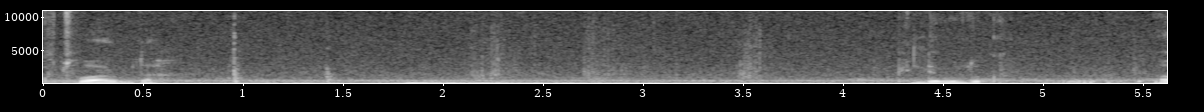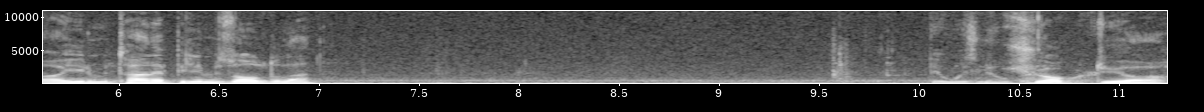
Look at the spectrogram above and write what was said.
Kutu var burada. Pil de bulduk. Aa 20 tane pilimiz oldu lan. Yok diyor.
